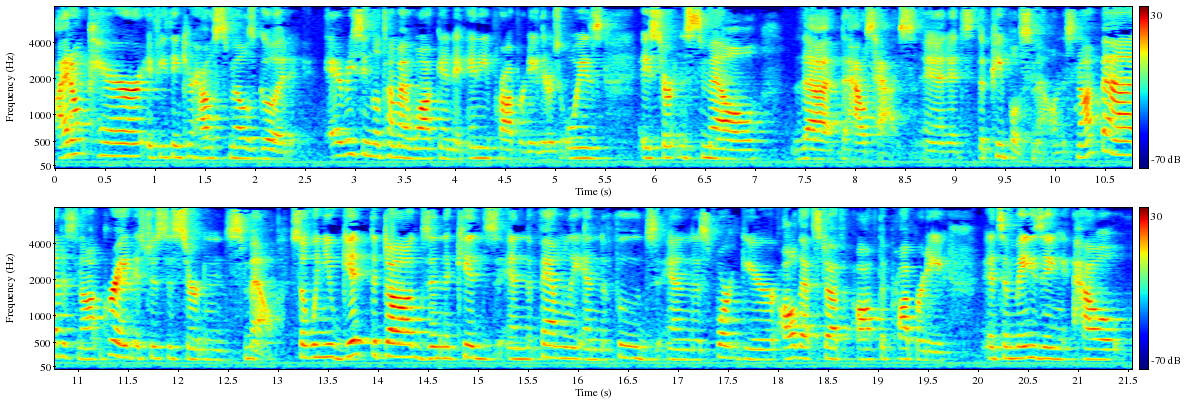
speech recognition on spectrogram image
I don't care if you think your house smells good. Every single time I walk into any property, there's always a certain smell that the house has and it's the people smell and it's not bad it's not great it's just a certain smell so when you get the dogs and the kids and the family and the foods and the sport gear all that stuff off the property it's amazing how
